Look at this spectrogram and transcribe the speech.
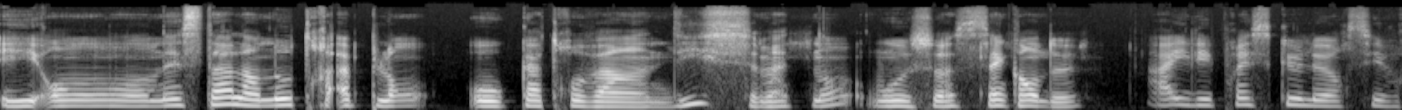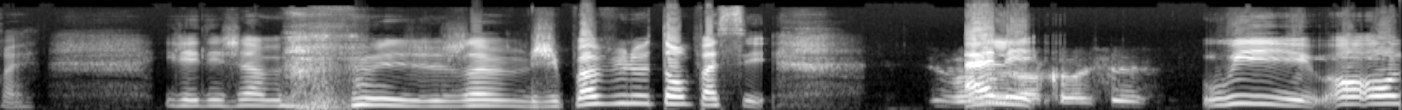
Et on installe un autre appelant au 90 maintenant ou au 52. Ah, il est presque l'heure, c'est vrai. Il est déjà. J'ai pas vu le temps passer. Allez. Oui, on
